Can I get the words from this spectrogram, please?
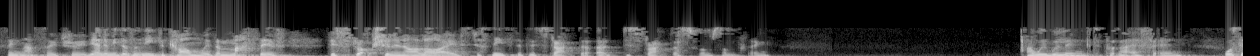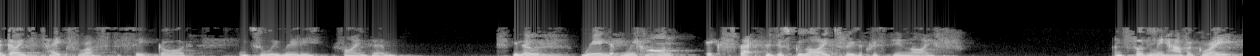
I think that's so true. The enemy doesn't need to come with a massive destruction in our lives; just needs to distract uh, distract us from something. Are we willing to put that effort in? What's it going to take for us to seek God until we really find him. You know, we, we can't expect to just glide through the Christian life and suddenly have a great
